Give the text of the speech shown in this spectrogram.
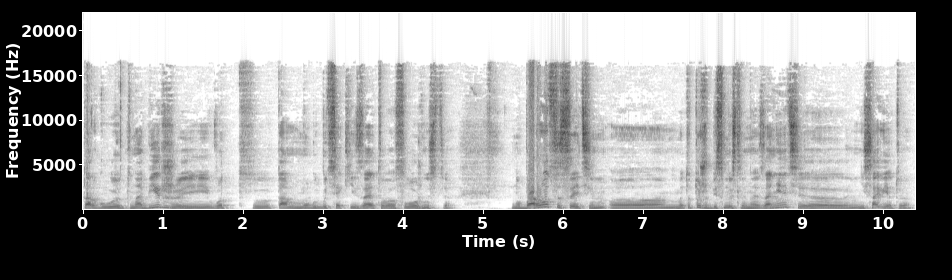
торгуют на бирже, и вот э, там могут быть всякие из-за этого сложности. Но бороться с этим э, это тоже бессмысленное занятие, не советую.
